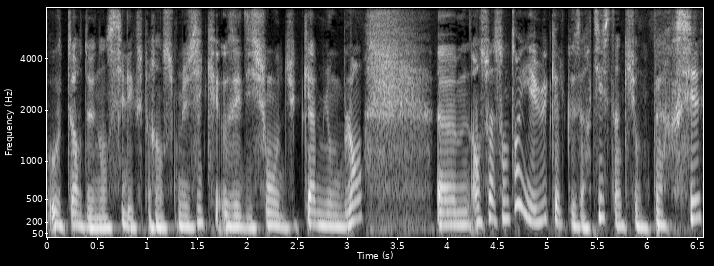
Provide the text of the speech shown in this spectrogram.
auteur de Nancy l'expérience musique aux éditions du Camion Blanc. Euh, en 60 ans, il y a eu quelques artistes hein, qui ont percé.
